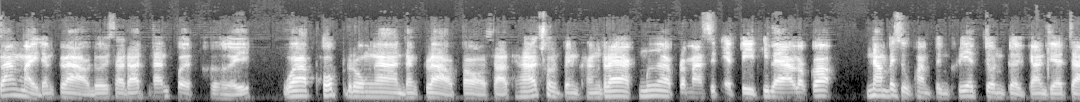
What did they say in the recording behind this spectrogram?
สร้างใหม่ดังกล่าว โดยสหรัฐนั้นเปิดเผยว่าพบโรงงานดังกล่าวต่อสาธารณชนเป็นครั้งแรกเมื่อประมาณ 11 ปีที่แล้ว แล้วก็นำไปสู่ความตึงเครียดจนเกิดการเจรจา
